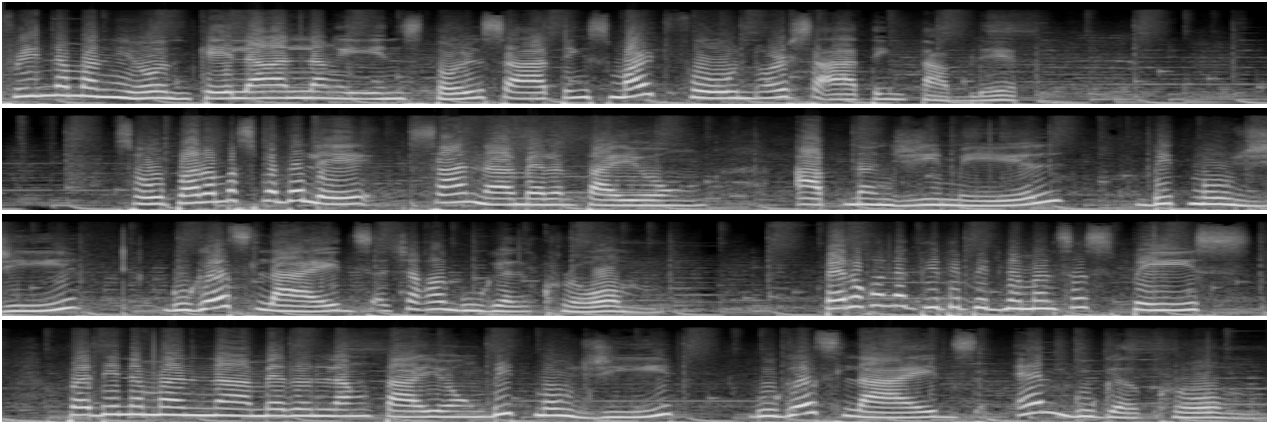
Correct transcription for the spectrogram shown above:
Free naman yun. Kailangan lang i-install sa ating smartphone or sa ating tablet. So, para mas madali, sana meron tayong app ng Gmail, Bitmoji, Google Slides, at saka Google Chrome. Pero kung nagtitipid naman sa space, pwede naman na meron lang tayong Bitmoji, Google Slides, and Google Chrome.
